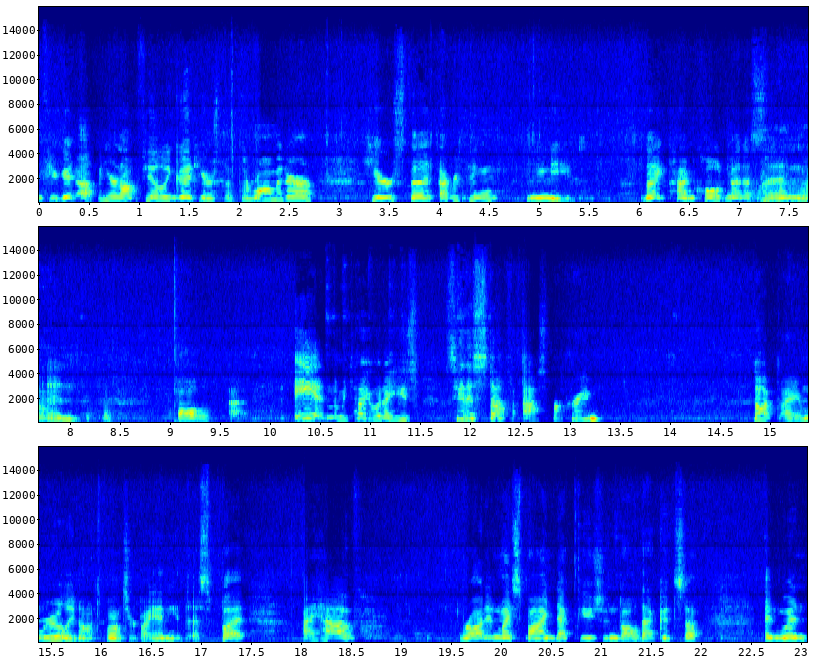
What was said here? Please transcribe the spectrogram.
If you get up and you're not feeling good, here's the thermometer. Here's the everything you need. Nighttime cold medicine and all of that. And let me tell you what I use. See this stuff? Aspercreme? Not, I am really not sponsored by any of this, but I have rod in my spine, neck fusions, all that good stuff. And when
